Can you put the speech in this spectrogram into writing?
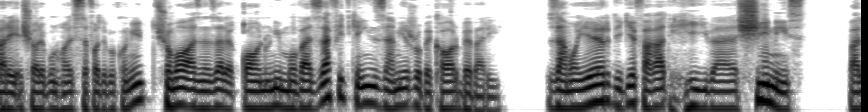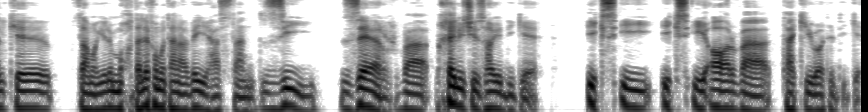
برای اشاره به اونها استفاده بکنید شما از نظر قانونی موظفید که این زمیر رو به کار ببرید. زمایر دیگه فقط هی و شی نیست بلکه زمایر مختلف و متنوعی هستند. زی زر و خیلی چیزهای دیگه. XE, XER و تکیبات دیگه.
